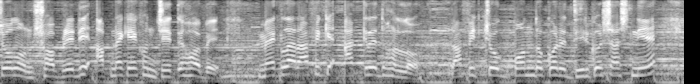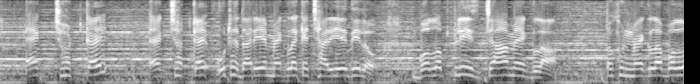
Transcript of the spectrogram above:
চলুন, সব রেডি আপনাকে এখন যেতে হবে। মেঘলা রাফিকে আঁকড়ে ধরলো। রাফির চোখ বন্ধ করে দীর্ঘশ্বাস নিয়ে এক ঝটকায় এক ঝটকায় উঠে দাঁড়িয়ে মেঘলাকে ছাড়িয়ে দিল। বলল, প্লিজ, যা মেঘলা। তখন মেঘলা বলল,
